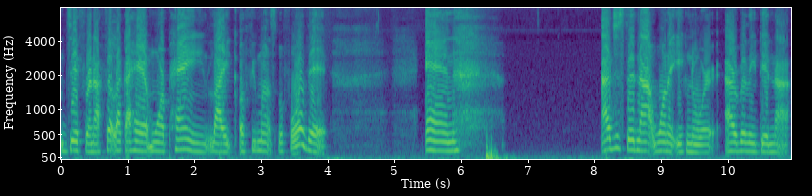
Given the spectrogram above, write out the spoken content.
different. I felt like I had more pain like a few months before that. And I just did not want to ignore it. I really did not.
